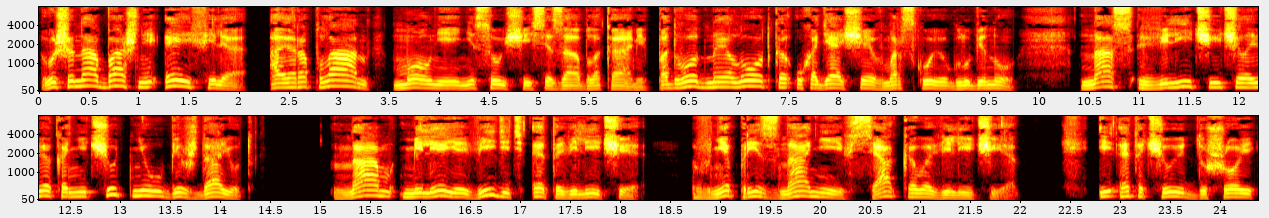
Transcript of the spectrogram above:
Вышина башни Эйфеля Аэроплан, молнией несущийся за облаками, подводная лодка, уходящая в морскую глубину. Нас в величии человека ничуть не убеждают. Нам милее видеть это величие в непризнании всякого величия. И это чует душой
